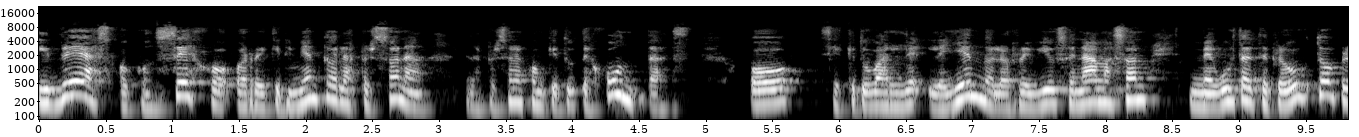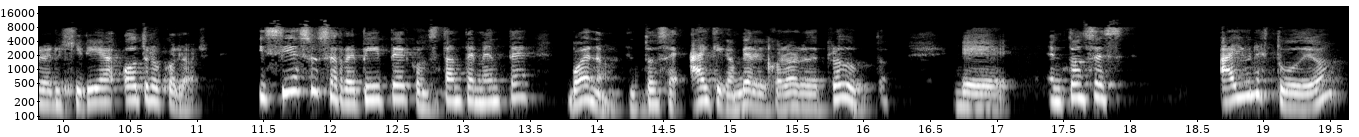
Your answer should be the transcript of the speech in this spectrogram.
ideas o consejos o requerimientos de las personas, de las personas con que tú te juntas, o si es que tú vas leyendo los reviews en Amazon, me gusta este producto, pero elegiría otro color. Y si eso se repite constantemente, bueno, entonces hay que cambiar el color del producto. Eh, entonces, hay un estudio,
